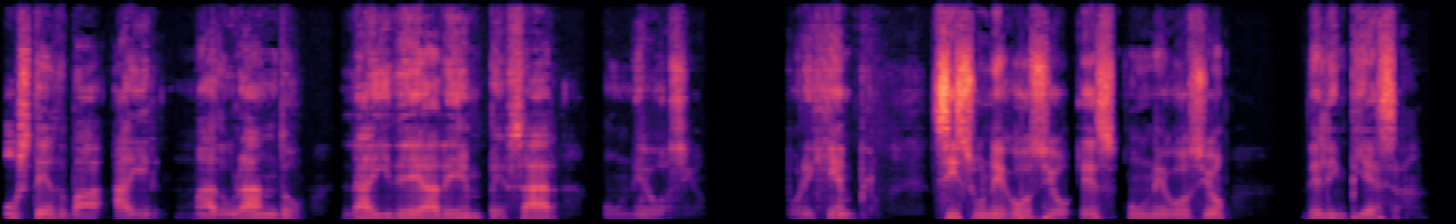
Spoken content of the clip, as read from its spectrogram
Usted va a ir madurando la idea de empezar un negocio. Por ejemplo, si su negocio es un negocio de limpieza,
